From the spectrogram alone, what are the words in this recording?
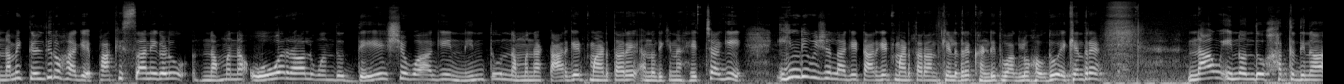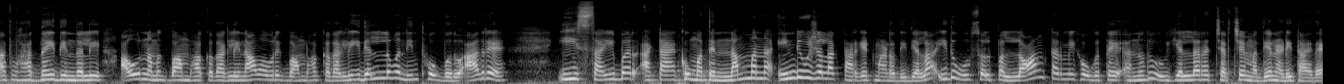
ನಮಗೆ ತಿಳಿದಿರೋ ಹಾಗೆ ಪಾಕಿಸ್ತಾನಿಗಳು ನಮ್ಮನ್ನು ಓವರ್ ಆಲ್ ಒಂದು ದೇಶವಾಗಿ ನಿಂತು ನಮ್ಮನ್ನು ಟಾರ್ಗೆಟ್ ಮಾಡ್ತಾರೆ ಅನ್ನೋದಕ್ಕಿಂತ ಹೆಚ್ಚಾಗಿ ಇಂಡಿವಿಜುವಲ್ ಆಗಿ ಟಾರ್ಗೆಟ್ ಮಾಡ್ತಾರೆ ಅಂತ ಕೇಳಿದ್ರೆ ಖಂಡಿತವಾಗ್ಲೂ ಹೌದು. ಏಕೆಂದರೆ ನಾವು ಇನ್ನೊಂದು ಹತ್ತು ದಿನ ಅಥವಾ ಹದಿನೈದು ದಿನದಲ್ಲಿ ಅವ್ರು ನಮಗೆ ಬಾಂಬ್ ಹಾಕೋದಾಗಲಿ, ನಾವು ಅವ್ರಿಗೆ ಬಾಂಬ್ ಹಾಕೋದಾಗಲಿ, ಇದೆಲ್ಲವೂ ನಿಂತು ಹೋಗ್ಬೋದು. ಆದರೆ ಈ ಸೈಬರ್ ಅಟ್ಯಾಕು ಮತ್ತು ನಮ್ಮನ್ನು ಇಂಡಿವಿಜುವಲ್ ಆಗಿ ಟಾರ್ಗೆಟ್ ಮಾಡೋದಿದೆಯಲ್ಲ ಇದು ಸ್ವಲ್ಪ ಲಾಂಗ್ ಟರ್ಮಿಗೆ ಹೋಗುತ್ತೆ ಅನ್ನೋದು ಎಲ್ಲರ ಚರ್ಚೆ ಮಧ್ಯೆ ನಡೀತಾ ಇದೆ.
